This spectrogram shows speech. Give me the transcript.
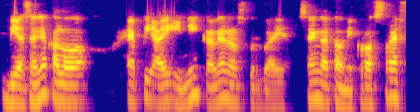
biasanya kalau API ini kalian harus berbayar. Saya nggak tahu nih Crossref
